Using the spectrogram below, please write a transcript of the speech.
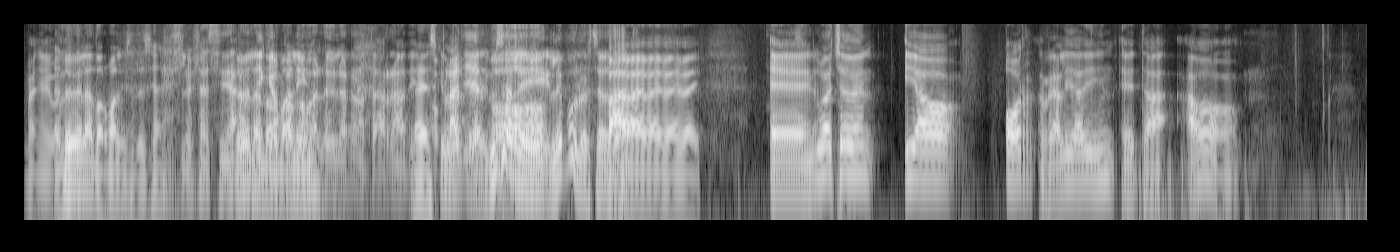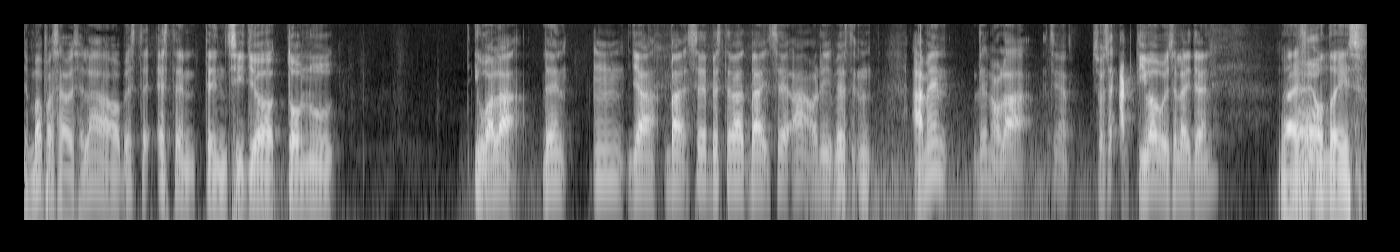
baina igual- Loiola normal izatea. Loiola kanpoko, normalin. ba, loila no taberna batin. Ez, que le, lepo ulertzea. Bai, bai, bai, bai, bai. Eh, gu atxeben, ia ho, hor, realidadin, eta hau, denba pasa bezala, o beste, ez den tentzillo tonu, iguala, den, mm, ja, ba, ze beste bat, bai, ze, ah, hori, beste, mm, amen, den hola, etzina, zoze, aktibau bezala iten, Bai, eh, Bu. ondo iz.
